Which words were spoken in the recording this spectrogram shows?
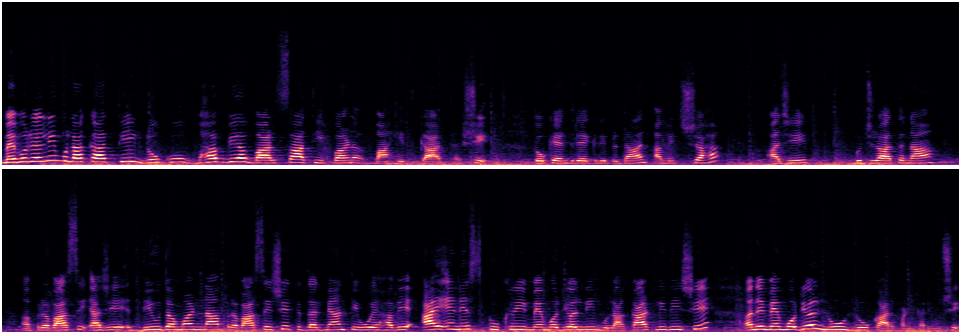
મેમોરિયલની મુલાકાતથી લોકો ભવ્ય વારસાથી પણ માહિતગાર થશે. તો કેન્દ્રીય ગૃહપ્રધાન અમિત શાહ આજે ગુજરાતના પ્રવાસી આજે દીવ દમણના પ્રવાસે છે. તે દરમિયાન તેઓએ હવે આઈએનએસ કુખરી મેમોરિયલની મુલાકાત લીધી છે અને મેમોરિયલનું લોકાર્પણ કર્યું છે.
